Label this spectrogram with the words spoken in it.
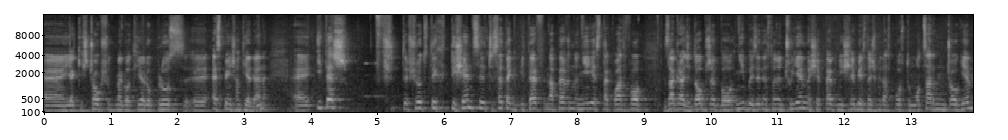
e, jakiś czołg siódmego tieru plus e, S51. E, I też wśród tych tysięcy czy setek bitew na pewno nie jest tak łatwo zagrać dobrze, bo niby z jednej strony czujemy się pewni siebie, jesteśmy teraz po prostu mocarnym czołgiem,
